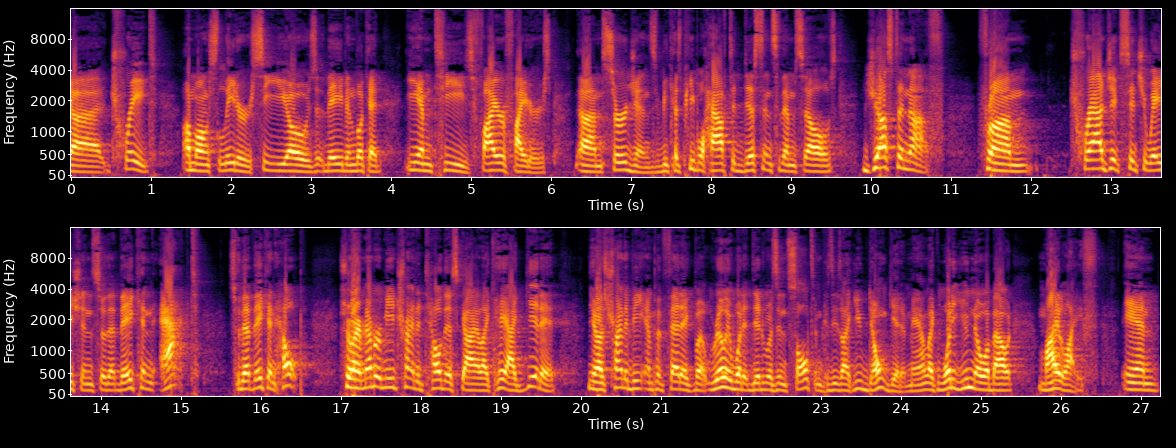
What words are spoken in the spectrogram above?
uh, trait amongst leaders, CEOs. They even look at EMTs, firefighters, um, surgeons, because people have to distance themselves just enough from tragic situations so that they can act, so that they can help. So I remember me trying to tell this guy, like, hey, I get it. You know, I was trying to be empathetic, but really what it did was insult him because he's like, you don't get it, man. Like, what do you know about my life? And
